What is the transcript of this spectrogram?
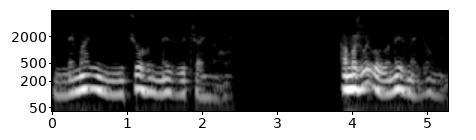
немає нічого незвичайного. А можливо, вони знайомі.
